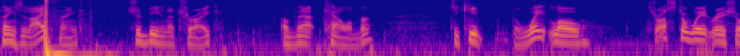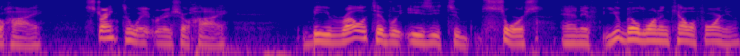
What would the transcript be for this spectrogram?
things that I think should be in a trike of that caliber to keep the weight low, thrust to weight ratio high, strength to weight ratio high, be relatively easy to source. And if you build one in California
